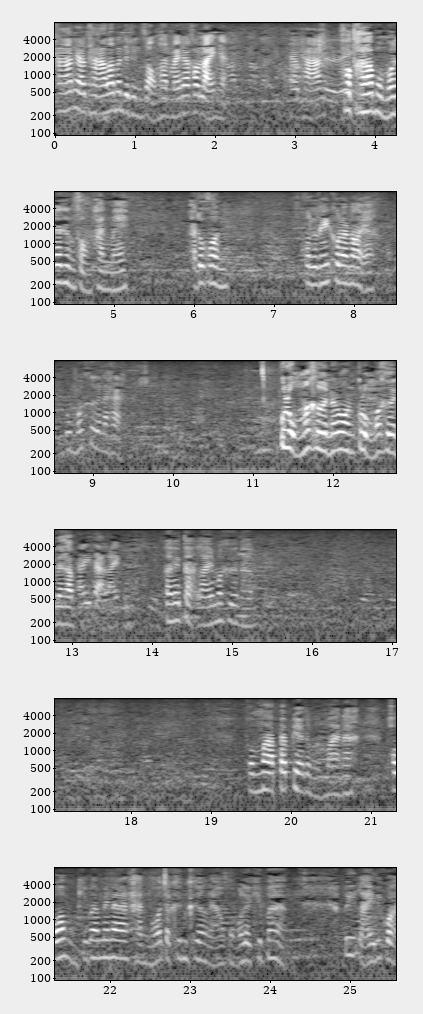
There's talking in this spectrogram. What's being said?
ท้าแถวท้าว่ามันจะถึงสองพันไหมถ้าเขาไลฟ์เนี่ย แถวท้าเลยเขาท้าผมว่าจะถึงสองพันไหมอะทุกคน คนละนิดคนละหน่อยอะกลุ่มเมื่อคืนนะคะกลุ่มเมื่อคืนนะทุกคนกลุ่มเมื่อคืนนะครับอาริตาไลฟ์กลุ่มเมื่อคืนอันนี้ตะไลฟ์เมื่อคืนนะครับ ผมมาแป๊บเดียวแต่ผมมานะ เพราะว่าผมคิดว่าไม่น่าทันเพราะว่าจะขึ้นเครื่องแล้ว ผมก็เลยคิดว่าเฮ้ยไลฟ์ดีกว่า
